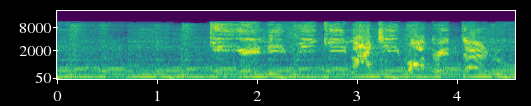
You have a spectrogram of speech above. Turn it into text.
que ele fique lá de modo eterno.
